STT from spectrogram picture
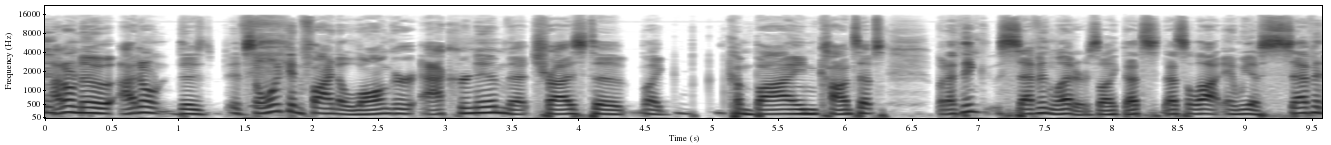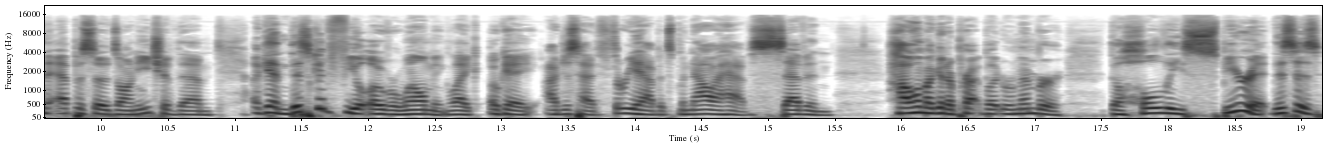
I don't know. I don't. If someone can find a longer acronym that tries to like combine concepts, but I think seven letters, like that's that's a lot, and we have seven episodes on each of them. Again, this could feel overwhelming. Like, okay, I just had three habits, but now I have seven. How am I going to prep? But remember, the Holy Spirit. This is.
